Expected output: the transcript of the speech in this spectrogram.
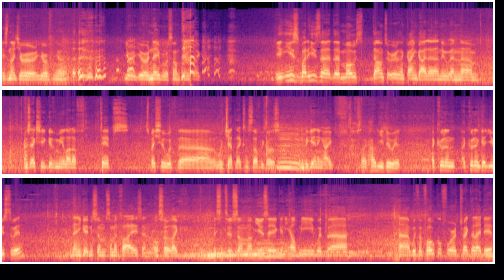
It's not your your you know your your neighbor or something. It's like he- he's but he's uh, the most down to earth and kind guy that I knew, and um, he was actually giving me a lot of tips, especially with uh, with jet lags and stuff. Because in the beginning, I, I was like, how do you do it? I couldn't I couldn't get used to it. And then he gave me some some advice and also like listen to some uh, music, and he helped me with uh, uh, with a vocal for a track that I did.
